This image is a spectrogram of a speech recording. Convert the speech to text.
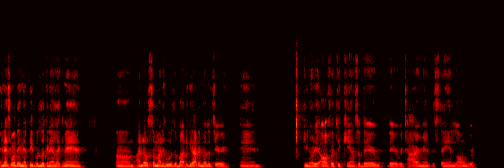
and that's one thing that people looking at like, man um, I know somebody who was about to get out of the military, and you know they offered to cancel their their retirement to stay in longer,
